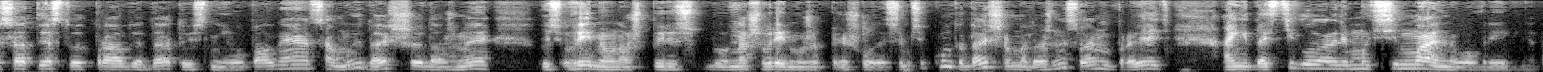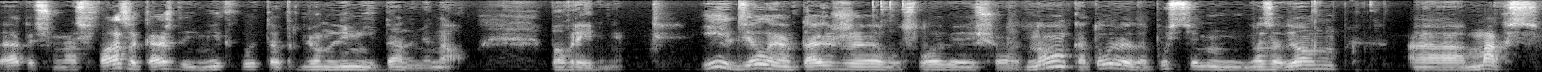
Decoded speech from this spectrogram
соответствует правде, да, то есть не выполняется, мы дальше должны, то есть время у нас, наше время уже перешло до 7 секунд, а дальше мы должны с вами проверить, а не достигло ли максимального времени, да, то есть у нас фаза, каждая имеет какой-то определенный лимит, да, номинал по времени. И делаем также в условии еще одно, которое, допустим, назовем а, max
